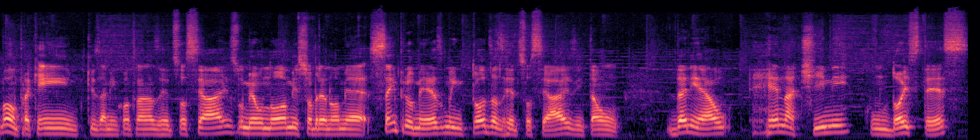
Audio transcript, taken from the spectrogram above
Bom, para quem quiser me encontrar nas redes sociais, o meu nome e sobrenome é sempre o mesmo em todas as redes sociais, então Daniel Renatini com dois T's.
